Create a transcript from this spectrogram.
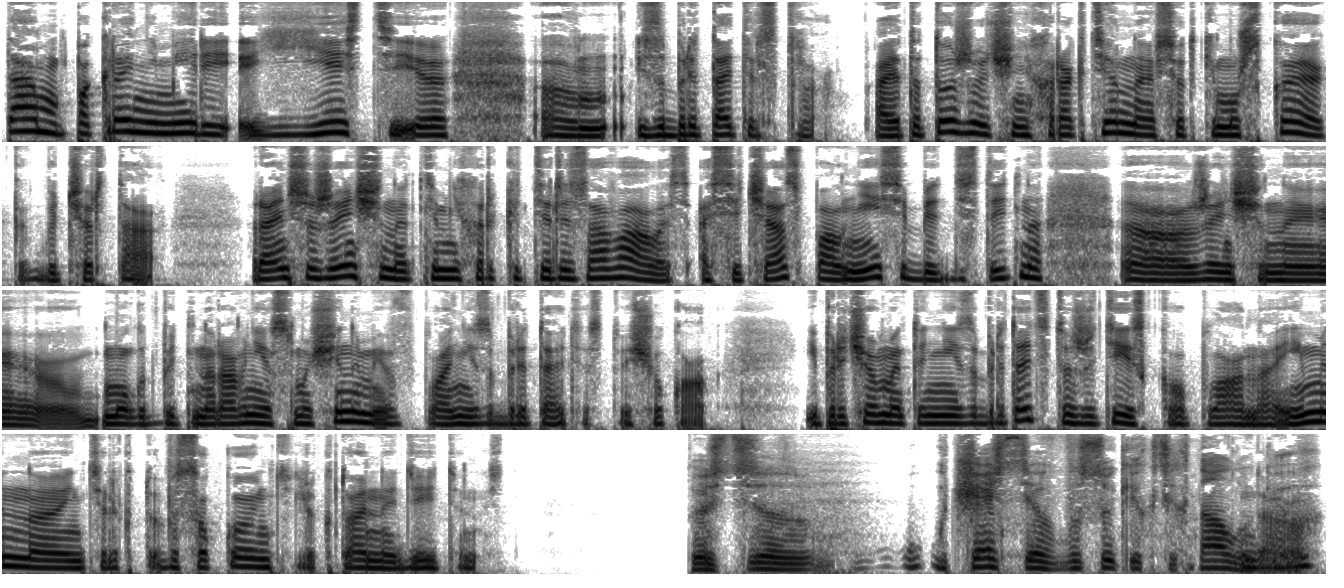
там, по крайней мере, есть эм, изобретательство. А это тоже очень характерная все-таки мужская как бы черта. Раньше женщина этим не характеризовалась, а сейчас вполне себе действительно э, женщины могут быть наравне с мужчинами в плане изобретательства, еще как. И причем это не изобретательство житейского плана, а именно интеллекту... высокоинтеллектуальная деятельность. То есть э, участие в высоких технологиях,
